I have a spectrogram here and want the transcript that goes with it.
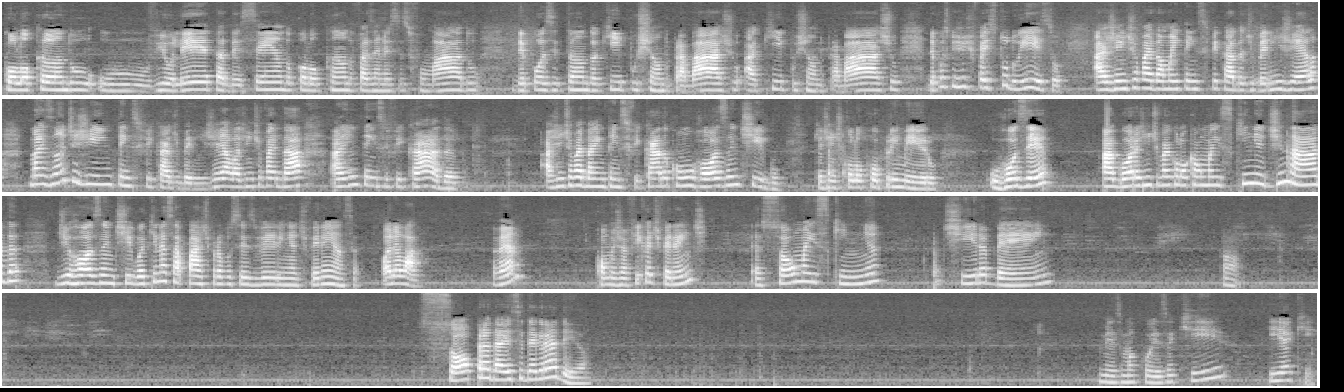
colocando o violeta, descendo, colocando, fazendo esse esfumado, depositando aqui, puxando para baixo, aqui puxando para baixo. Depois que a gente fez tudo isso, a gente vai dar uma intensificada de berinjela, mas antes de intensificar de berinjela, a gente vai dar a intensificada, a gente vai dar a intensificada com o rosa antigo, que a gente colocou primeiro o rosé, Agora a gente vai colocar uma esquinha de nada de rosa antigo aqui nessa parte pra vocês verem a diferença. Olha lá, tá vendo? Como já fica diferente. É só uma esquinha, tira bem. Ó. Só pra dar esse degradê, ó. Mesma coisa aqui e aqui.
